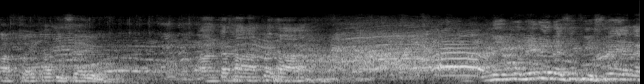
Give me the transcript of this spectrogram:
อะเคยทำผีเสื้ออยู่อะกระทากระทานี่หมุนให้ดูหน่อยสิผีเสื้อยังไง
